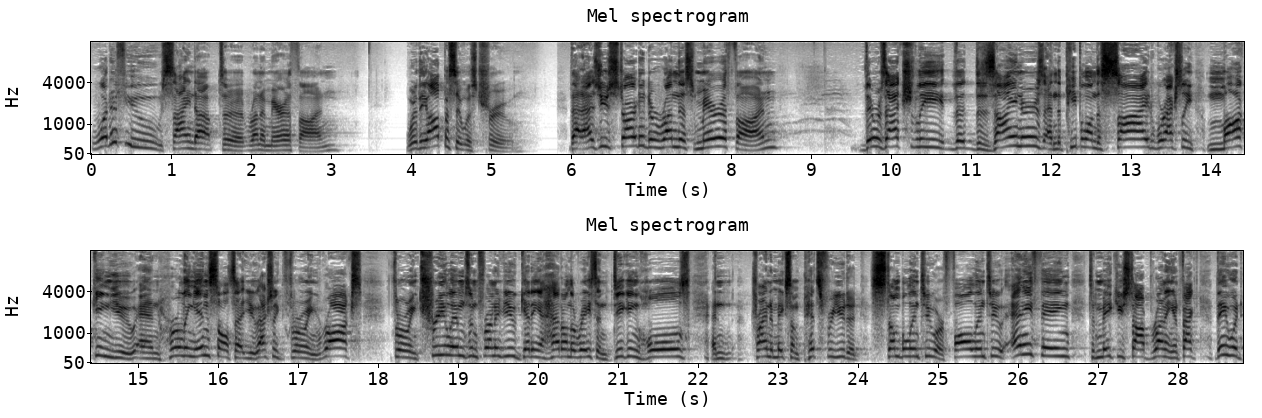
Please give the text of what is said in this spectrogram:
what if you signed up to run a marathon where the opposite was true. That as you started to run this marathon, there was actually the designers and the people on the side were actually mocking you and hurling insults at you, actually throwing rocks, throwing tree limbs in front of you, getting ahead on the race and digging holes and trying to make some pits for you to stumble into or fall into, anything to make you stop running. In fact, they would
